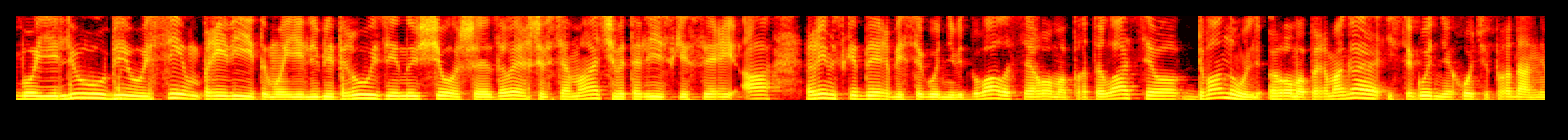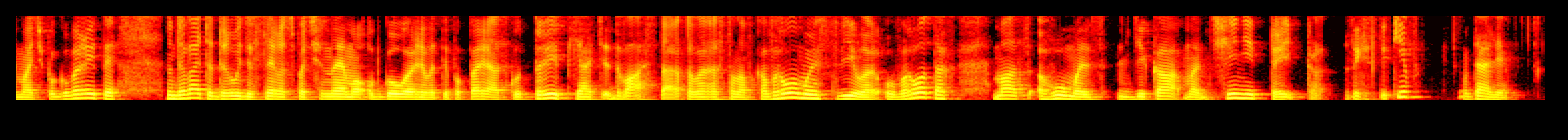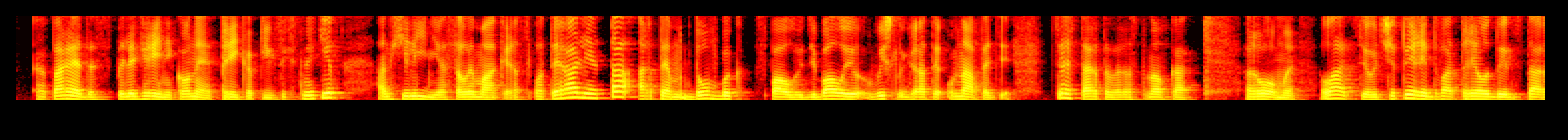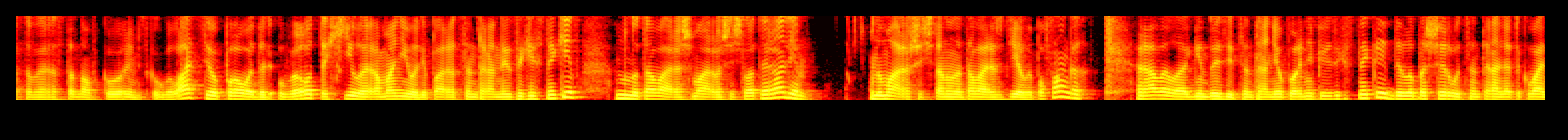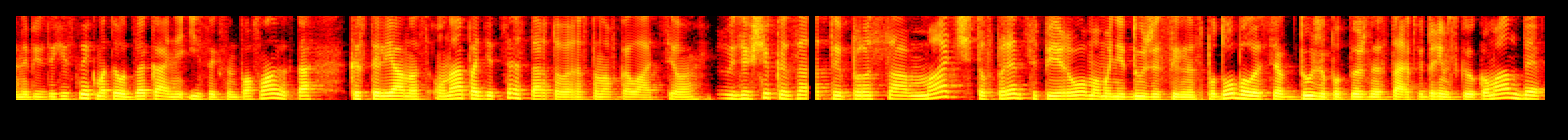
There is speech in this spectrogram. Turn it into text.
Мої любі, усім привіт, мої любі друзі. Ну що ж, завершився матч в італійській серії А. Римське дербі сьогодні відбувалося. Рома проти Лаціо. 2-0. Рома перемагає, і сьогодні я хочу про даний матч поговорити. Ну давайте, друзі, все розпочнемо обговорювати по порядку. 3-5-2 стартова розстановка в Роми, Свілер у воротах, Мац Гумельс, Діка Манчині, трійка захисників. Далі е, Паредес, Пелегріні, Коне, трійка півзахисників, Анхелінія, Салемакерс, латералі та Артем Довбик з Паулою Дібалою вийшли грати у нападі. Це стартова розстановка Роми. Лаціо 4-2-3-1 стартова розстановка у римського Лаціо, проводель у ворота, Хіле, Романьолі, пара центральних захисників, ну на товариш Марошич латералі, ну Марошич та ну товариш діяли по флангах. Равела Гіндозі центральні опорні півзахисники, Делебашеру центральний атакувальний півзахисник, Матео Дзакані Ісексен по флангах та Кастельянос у нападі. Це стартова розстановка Лаціо. Друзі, якщо казати про сам матч, то в принципі Рома мені дуже сильно сподобалося. Дуже потужний старт від римської команди.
